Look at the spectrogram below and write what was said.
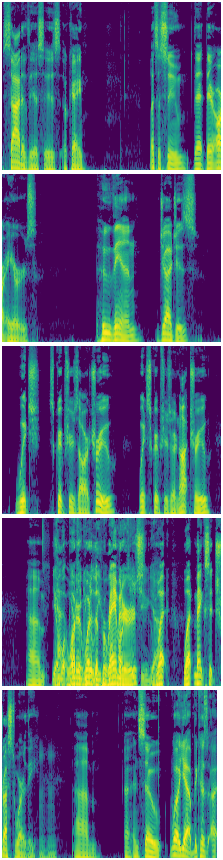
side of this is okay. Let's assume that there are errors. Who then judges which scriptures are true, which scriptures are not true? Um, Yeah, what what, are what are the parameters? you? Yeah. What what makes it trustworthy? Mm-hmm. Um, uh, and so Well, yeah, because I,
